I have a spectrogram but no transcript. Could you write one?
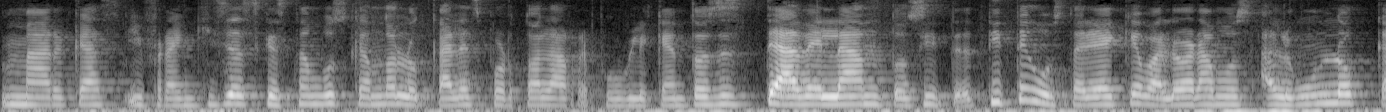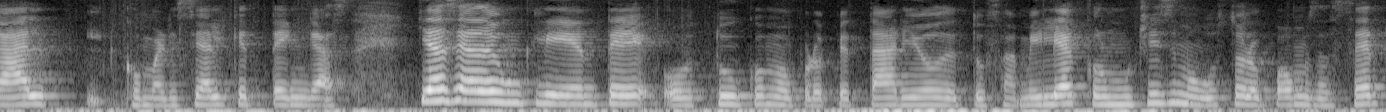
marcas y franquicias que están buscando locales por toda la República. Entonces, te adelanto, si a ti te gustaría que valoramos algún local comercial que tengas, ya sea de un cliente o tú como propietario de tu familia, con muchísimo gusto lo podemos hacer.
